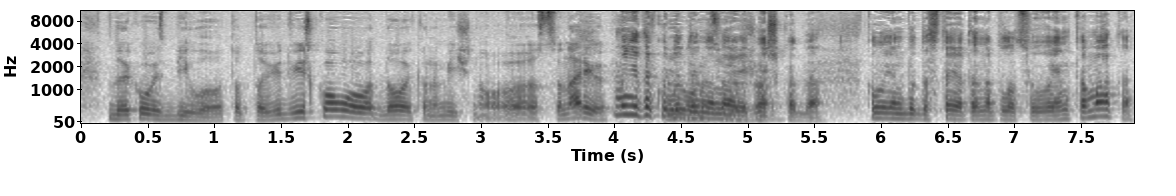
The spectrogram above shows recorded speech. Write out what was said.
до якогось білого, тобто від військового до економічного е, сценарію. Мені таку людину навіть державу. не шкода. Коли він буде стояти на плацу воєнкомата,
